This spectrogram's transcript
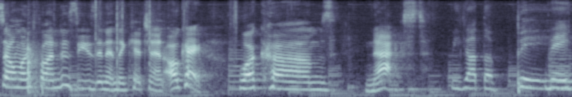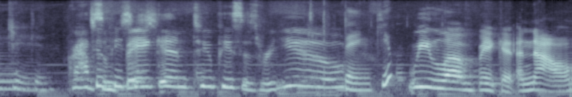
so much fun to season in the kitchen. Okay, what comes next? We got the bacon. Grab Two some pieces. bacon, two pieces for you. Thank you. We love bacon. And now,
